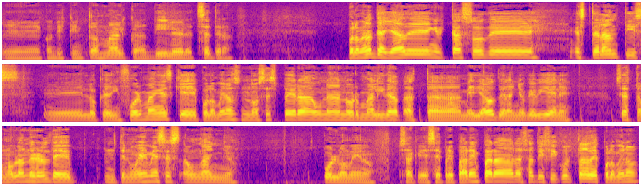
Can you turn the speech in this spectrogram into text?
eh, con distintas marcas, dealers, etcétera. Por lo menos de allá de, en el caso de Stellantis, eh, lo que informan es que por lo menos no se espera una normalidad hasta mediados del año que viene. O sea, estamos hablando de entre nueve meses a un año por lo menos. O sea, que se preparen para esas dificultades, por lo menos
